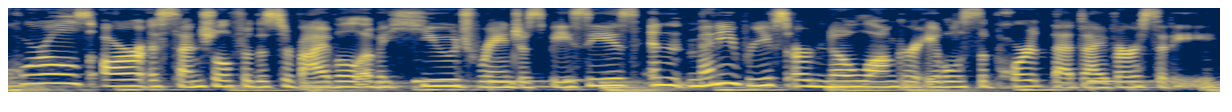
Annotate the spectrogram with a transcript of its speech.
Corals are essential for the survival of a huge range of species, and many reefs are no longer able to support that diversity.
